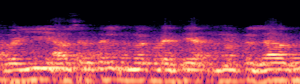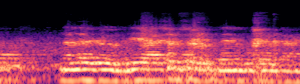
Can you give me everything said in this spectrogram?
അപ്പോൾ ഈ അവസരത്തിൽ നിങ്ങൾക്കിവിടെ എത്തിയ നിങ്ങൾക്ക് എല്ലാവർക്കും നല്ലൊരു വലിയ ആശംസകളും കുട്ടികൾക്കാണ്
